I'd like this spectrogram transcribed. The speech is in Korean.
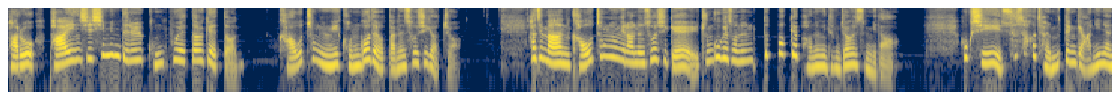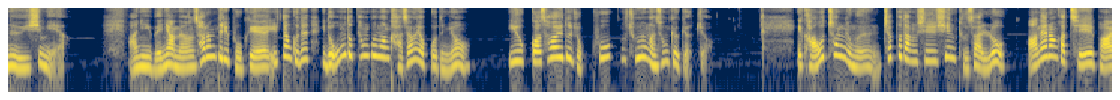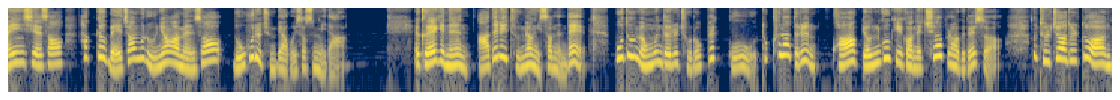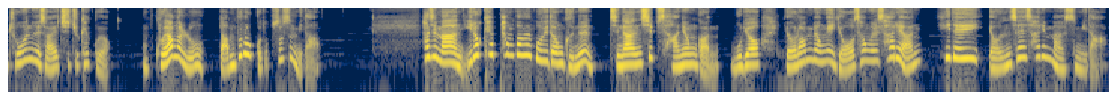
바로 바인시 시민들을 공포에 떨게 했던 가오 청룡이 검거되었다는 소식이었죠. 하지만 가오청룡이라는 소식에 중국에서는 뜻밖의 반응이 등장했습니다. 혹시 수사가 잘못된 게 아니냐는 의심이에요. 아니, 왜냐면 사람들이 보기에 일단 그는 너무도 평범한 가장이었거든요. 이웃과 사이도 좋고 조용한 성격이었죠. 이 가오청룡은 체포 당시 52살로 아내랑 같이 바인시에서 학교 매점을 운영하면서 노후를 준비하고 있었습니다. 그에게는 아들이 두 명 있었는데 모두 명문대를 졸업했고 또 큰아들은 과학 연구기관에 취업을 하기도 했어요. 둘째 아들 또한 좋은 회사에 취직했고요. 그야말로 남부러울 것 없었습니다. 하지만 이렇게 평범해 보이던 그는 지난 14년간 무려 11명의 여성을 살해한 희대의 연쇄 살인마였습니다.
